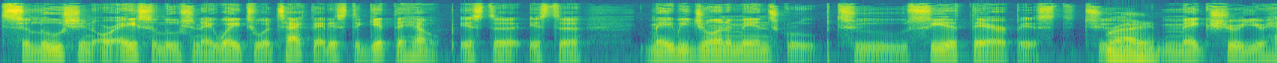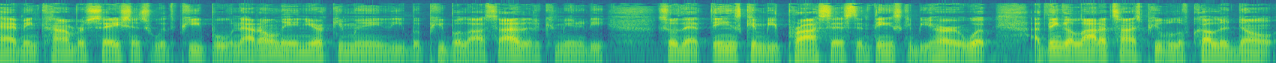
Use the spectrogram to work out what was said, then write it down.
solution or a solution, a way to attack that is to get the help. Is to is to maybe join a men's group, to see a therapist, to right. make sure you're having conversations with people not only in your community but people outside of the community, so that things can be processed and things can be heard. What I think a lot of times people of color don't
